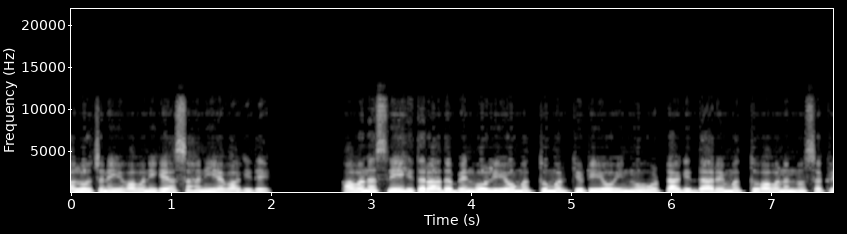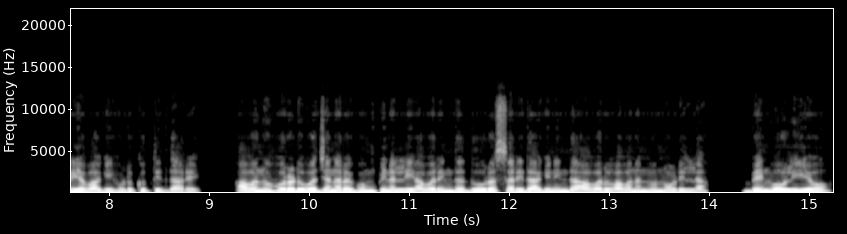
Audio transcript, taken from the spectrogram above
ಆಲೋಚನೆಯು ಅವನಿಗೆ ಅಸಹನೀಯವಾಗಿದೆ. ಅವನ ಸ್ನೇಹಿತರಾದ ಬೆನ್ವೋಲಿಯೋ ಮತ್ತು ಮರ್ಕ್ಯುಟಿಯೋ ಇನ್ನೂ ಒಟ್ಟಾಗಿದ್ದಾರೆ ಮತ್ತು ಅವನನ್ನು ಸಕ್ರಿಯವಾಗಿ ಹುಡುಕುತ್ತಿದ್ದಾರೆ. ಅವನು ಹೊರಡುವ ಜನರ ಗುಂಪಿನಲ್ಲಿ ಅವರಿಂದ ದೂರ ಸರಿದಾಗಿನಿಂದ ಅವರು ಅವನನ್ನು ನೋಡಿಲ್ಲ. ಬೆನ್ವೋಲಿಯೋ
